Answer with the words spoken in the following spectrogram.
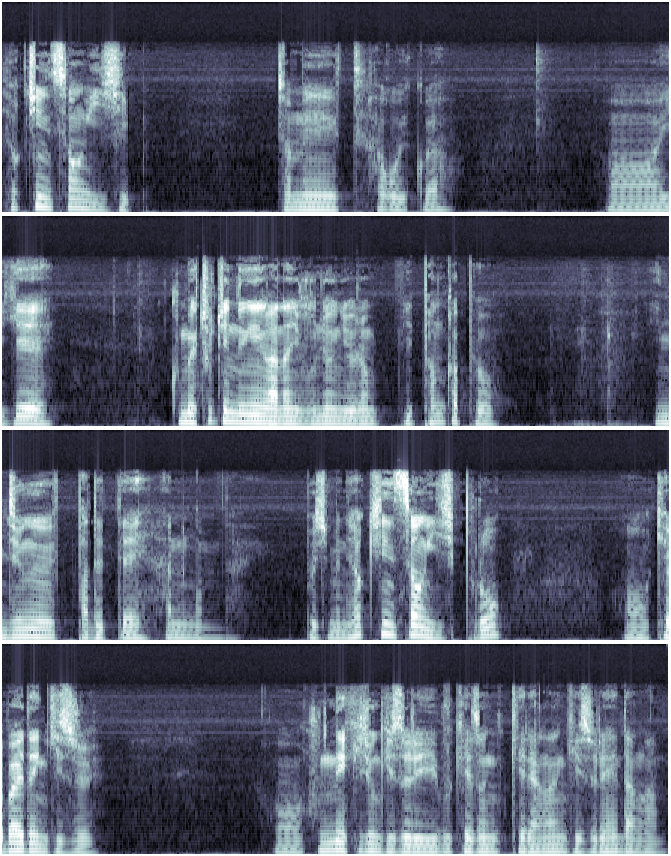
혁신성 20점을 하고 있고요. 어, 이게 구매 촉진 등에 관한 운영 요령 및 평가표 인증을 받을 때 하는 겁니다. 보시면 혁신성 20% 어, 개발된 기술, 어, 국내 기존 기술의 일부 개선 개량한 기술에 해당함.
